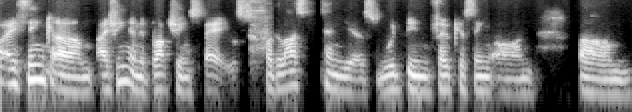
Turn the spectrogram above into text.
I think um, I think in the blockchain space for the last ten years, we've been focusing on um,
